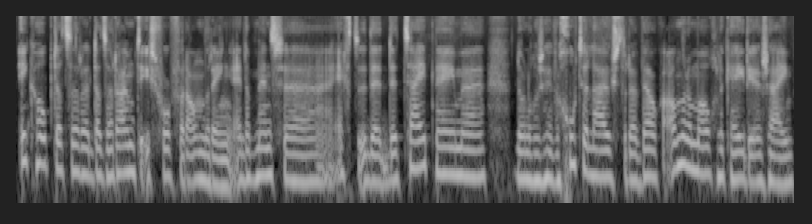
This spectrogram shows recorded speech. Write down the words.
Ik hoop dat er, dat er ruimte is voor verandering. En dat mensen echt de, de tijd nemen door nog eens even goed te luisteren... welke andere mogelijkheden er zijn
